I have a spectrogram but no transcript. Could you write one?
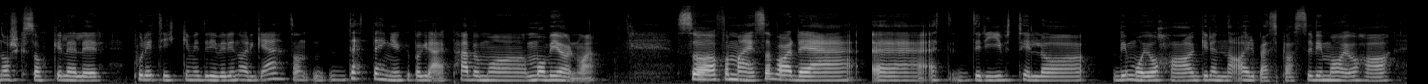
norsk sokkel eller politikken vi driver i Norge. Sånn, dette henger jo ikke på greip. Her må, må, vi gjøre noe. Så for meg så var det eh, et driv til å Vi må jo ha grønne arbeidsplasser. Vi må jo ha Eh,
